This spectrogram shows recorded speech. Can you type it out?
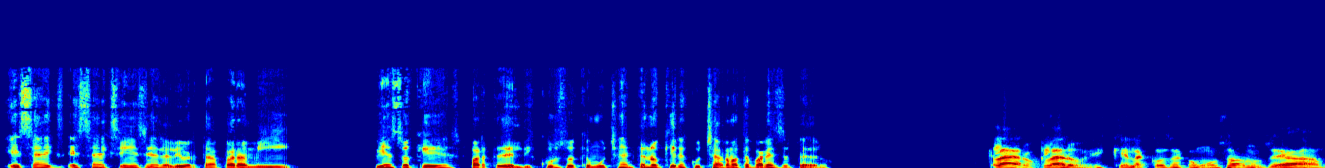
esas, esas exigencias de la libertad para mí, pienso que es parte del discurso que mucha gente no quiere escuchar, ¿no te parece, Pedro? Claro, claro, es que las cosas como son, o sea,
